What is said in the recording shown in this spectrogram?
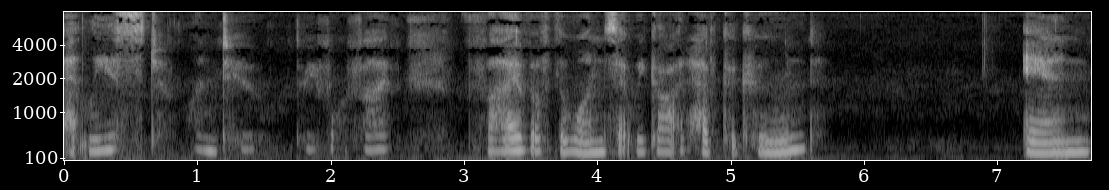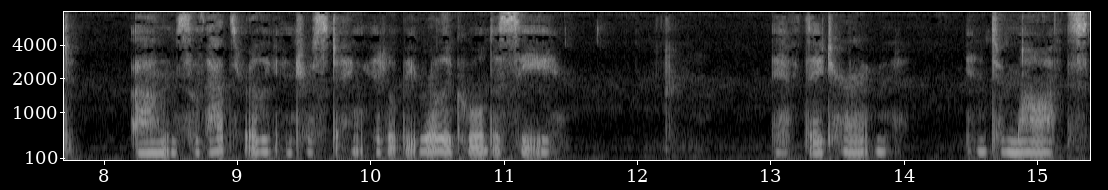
at least one, two, three, four, five, five of the ones that we got have cocooned and um, so that's really interesting. It'll be really cool to see if they turn into moths.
